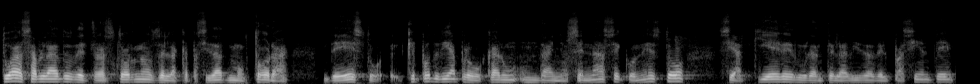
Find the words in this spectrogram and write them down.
Tú has hablado de trastornos de la capacidad motora de esto. ¿Qué podría provocar un, daño? ¿Se nace con esto? ¿Se adquiere durante la vida del paciente?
